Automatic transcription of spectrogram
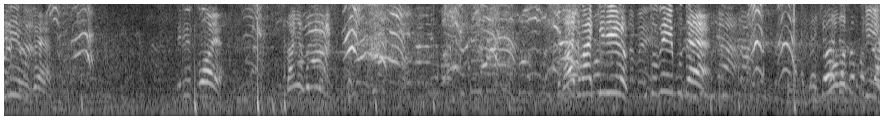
Кирил вже. Кирил твоє. Даня забігай. Давай, давай, Кирил, кутовий буде. Ти спокійно.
